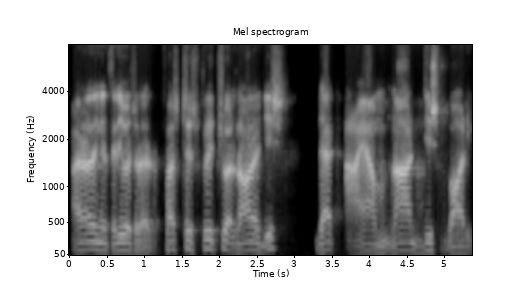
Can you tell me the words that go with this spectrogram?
அதனால் இங்கே தெளிவாக சொல்கிறார் first spiritual knowledge is that I am not this பாடி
